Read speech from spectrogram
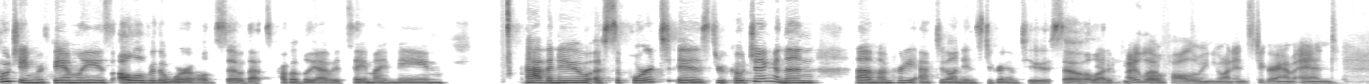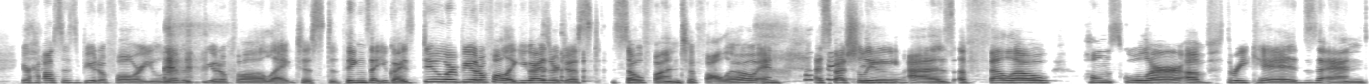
coaching with families all over the world. So that's probably, I would say, my main avenue of support is through coaching. And then um, I'm pretty active on Instagram too. So a lot of people. I love following you on Instagram and your house is beautiful where you live is beautiful like just the things that you guys do are beautiful. Like you guys are just so fun to follow and well, especially as a fellow homeschooler of three kids and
